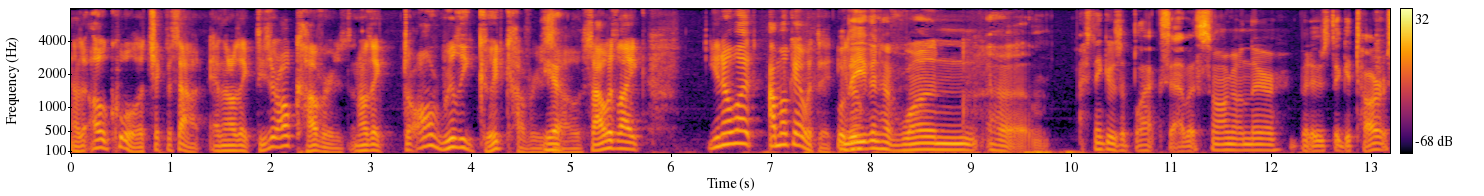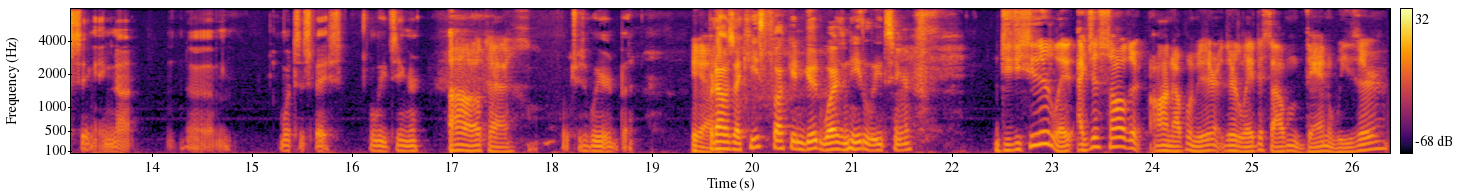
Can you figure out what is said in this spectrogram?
And I was like, oh cool, let's check this out. And then I was like, these are all covers, and I was like, they're all really good covers Yeah. though. So I was like, you know what, I'm okay with it. Well, you they even have one. Um, I think it was a Black Sabbath song on there, but it was the guitarist singing, not um, what's his face, the lead singer, oh okay, which is weird. But yeah. but I was like, he's fucking good. Why isn't he the lead singer? Did you see their late? I just saw their, on Apple Music their latest album, Van Weezer.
